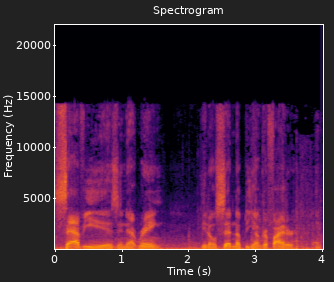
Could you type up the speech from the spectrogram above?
savvy he is in that ring, you know, setting up the younger fighter in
